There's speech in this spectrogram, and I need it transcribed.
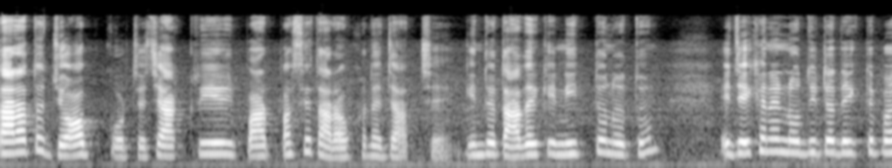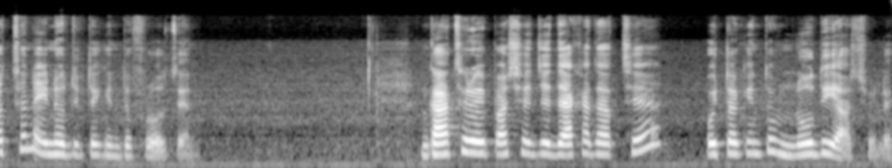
তারা তো জব করছে, চাকরির পারপাসে তারা ওখানে যাচ্ছে। কিন্তু তাদেরকে নিত্য নতুন, এই যেখানে নদীটা দেখতে পাচ্ছেন, এই নদীটা কিন্তু ফ্রোজেন গাছের ওই পাশে যে দেখা যাচ্ছে, ওইটা কিন্তু নদী আসলে।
